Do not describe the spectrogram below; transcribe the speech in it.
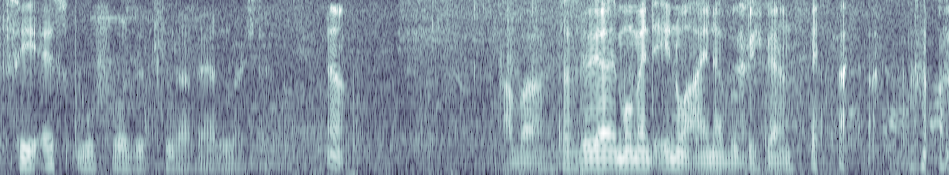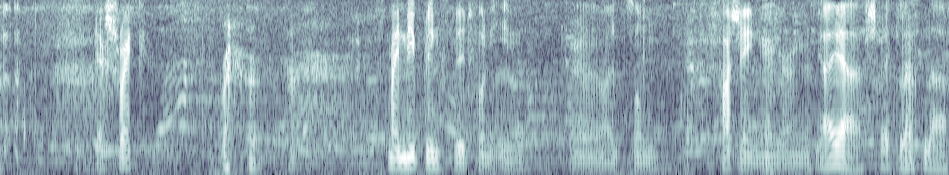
CSU-Vorsitzender werden möchte. Ja. Aber das will ja im Moment eh nur einer wirklich werden. Der Shrek. Das ist mein Lieblingsbild von ihm, der zum Fasching gegangen ist. Ja, ja, Schreck, lass nach.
